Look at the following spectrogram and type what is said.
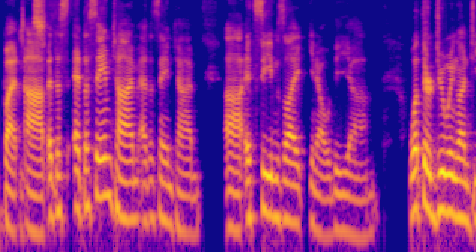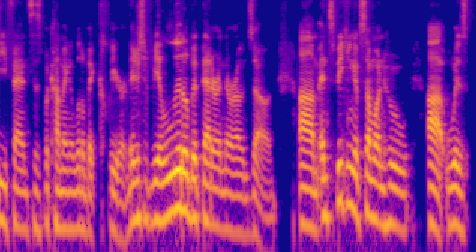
But uh, at the at the same time, at the same time, uh, it seems like you know the um, what they're doing on defense is becoming a little bit clearer. They just have to be a little bit better in their own zone. Um, and speaking of someone who uh, was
